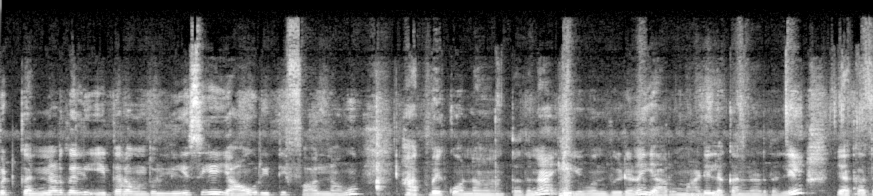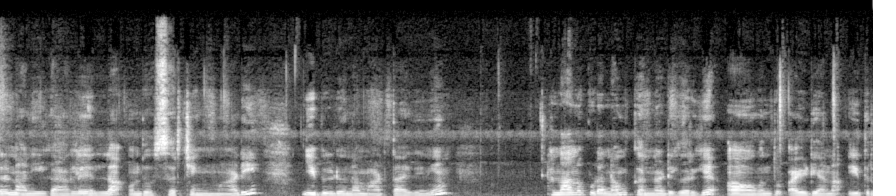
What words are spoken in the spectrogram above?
ಬಟ್ ಕನ್ನಡದಲ್ಲಿ ಈ ಥರ ಒಂದು ಲೇಸಿಗೆ ಯಾವ ರೀತಿ ಫಾಲ್ ನಾವು ಹಾಕಬೇಕು ಅನ್ನೋವಂಥದ್ದನ್ನು ಈ ಒಂದು ವಿಡಿಯೋನ ಯಾರೂ ಮಾಡಿಲ್ಲ ಕನ್ನಡದಲ್ಲಿ. ಯಾಕಂದರೆ ನಾನು ಈಗಾಗಲೇ ಎಲ್ಲ ಒಂದು ಸರ್ಚಿಂಗ್ ಮಾಡಿ ಈ ವಿಡಿಯೋನ ಮಾಡ್ತಾಯಿದ್ದೀನಿ ನಾನು ಕೂಡ ನಮ್ಮ ಕನ್ನಡಿಗರಿಗೆ ಆ ಒಂದು ಐಡಿಯಾನ ಇದ್ರ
